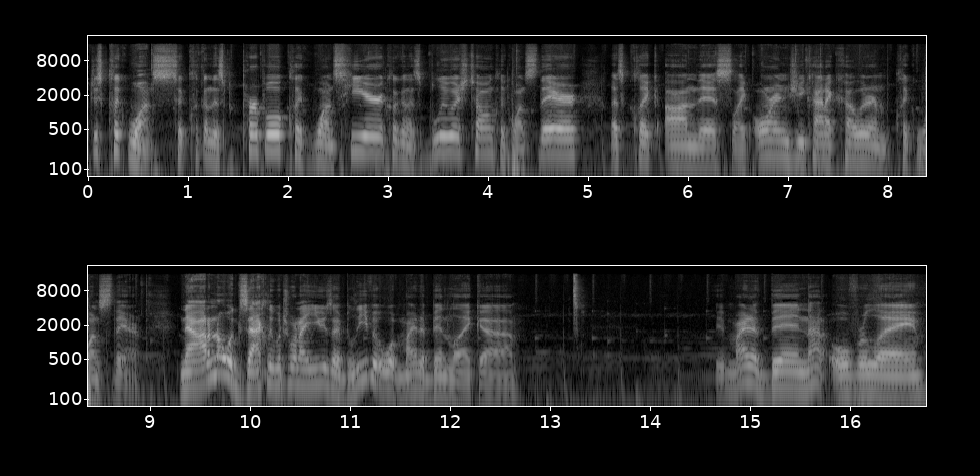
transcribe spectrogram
just click once. So click on this purple, click once here, click on this bluish tone, click once there. Let's click on this like orangey kind of color and click once there. Now I don't know exactly which one I use. I believe it what might have been like uh, it might have been not overlay. I'm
